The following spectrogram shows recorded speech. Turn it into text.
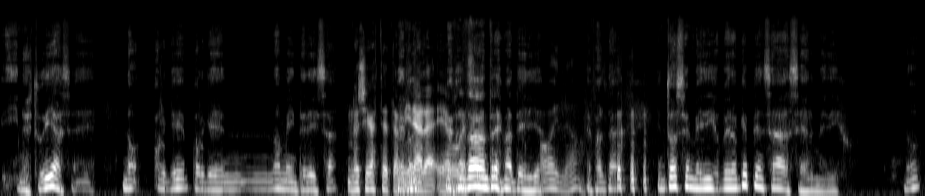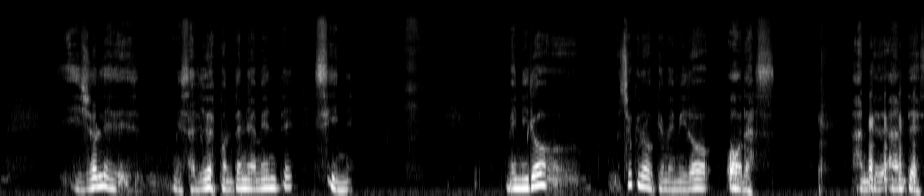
Y no estudiás. Eh, no, ¿por qué? Porque no me interesa. No llegaste a terminar. Me, me faltaban tres materias. Ay, no. me faltaba. Entonces me dijo, ¿pero qué pensaba hacer? Me dijo. ¿no? Y yo le, me salió espontáneamente cine me miró, yo creo que me miró horas antes, antes,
